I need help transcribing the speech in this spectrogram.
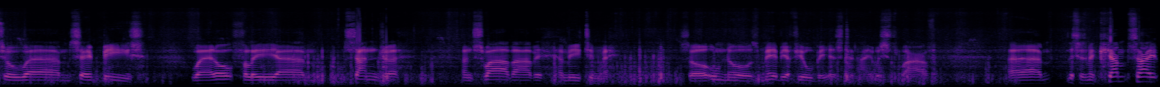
to um, St Bees where hopefully um, Sandra and Suave Harvey are meeting me. So who knows, maybe a few beers tonight with Suave. Um, this is my campsite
